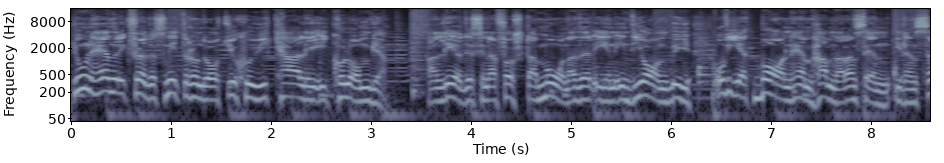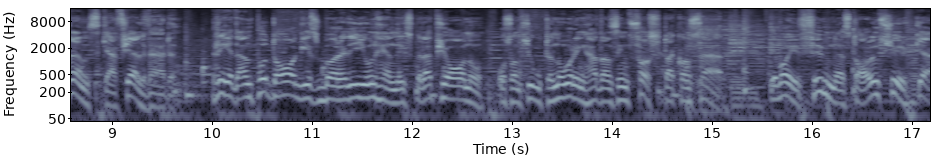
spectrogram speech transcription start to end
Jon Henrik föddes 1987 i Cali i Colombia. Han levde sina första månader i en indianby och via ett barnhem hamnade han sen i den svenska fjällvärlden. Redan på dagis började Jon Henrik spela piano och som 14-åring hade han sin första konsert. Det var i Funäsdalens kyrka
